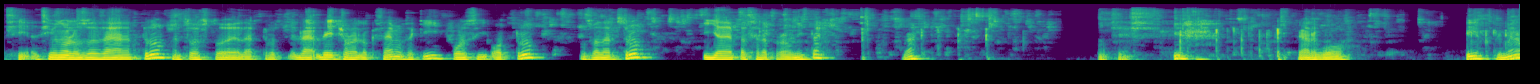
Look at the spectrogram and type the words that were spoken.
Si, uno de los dos da true, entonces todo debe dar true. de hecho, lo que sabemos aquí, si o true, nos va a dar true. Y ya debe pasar la unitaria. Entonces, cargo primero.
